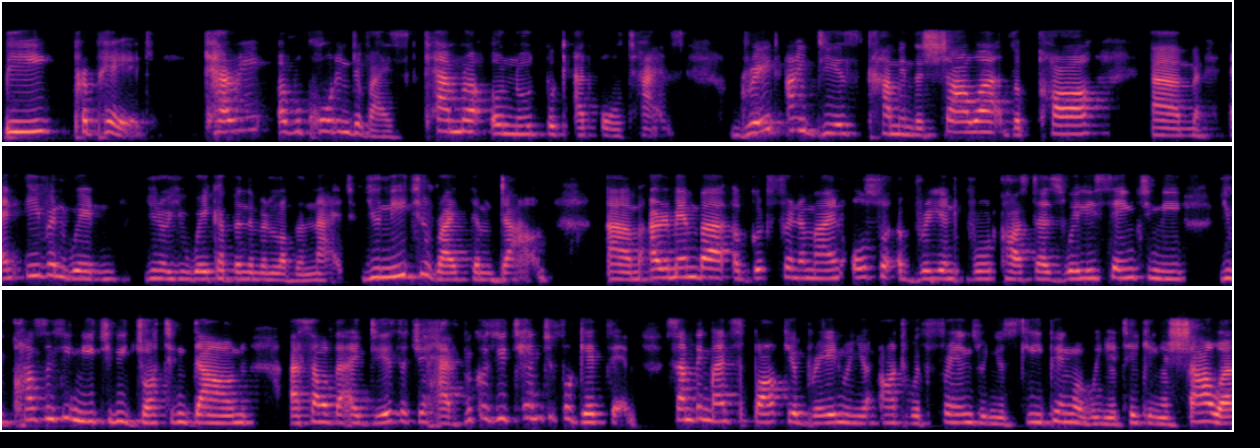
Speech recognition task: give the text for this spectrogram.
Be prepared. Carry a recording device, camera, or notebook at all times. Great ideas come in the shower, the car, um, and even when you know you wake up in the middle of the night you need to write them down. Um, i remember a good friend of mine also a brilliant broadcaster as well he's saying to me you constantly need to be jotting down uh, some of the ideas that you have because you tend to forget them. Something might spark your brain when you're out with friends when you're sleeping or when you're taking a shower.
